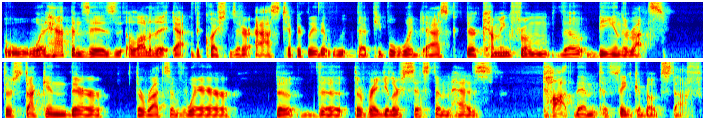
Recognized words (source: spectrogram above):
what happens is a lot of the uh, the questions that are asked typically that that people would ask they're coming from the being in the ruts. They're stuck in their the ruts of where the the the regular system has taught them to think about stuff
